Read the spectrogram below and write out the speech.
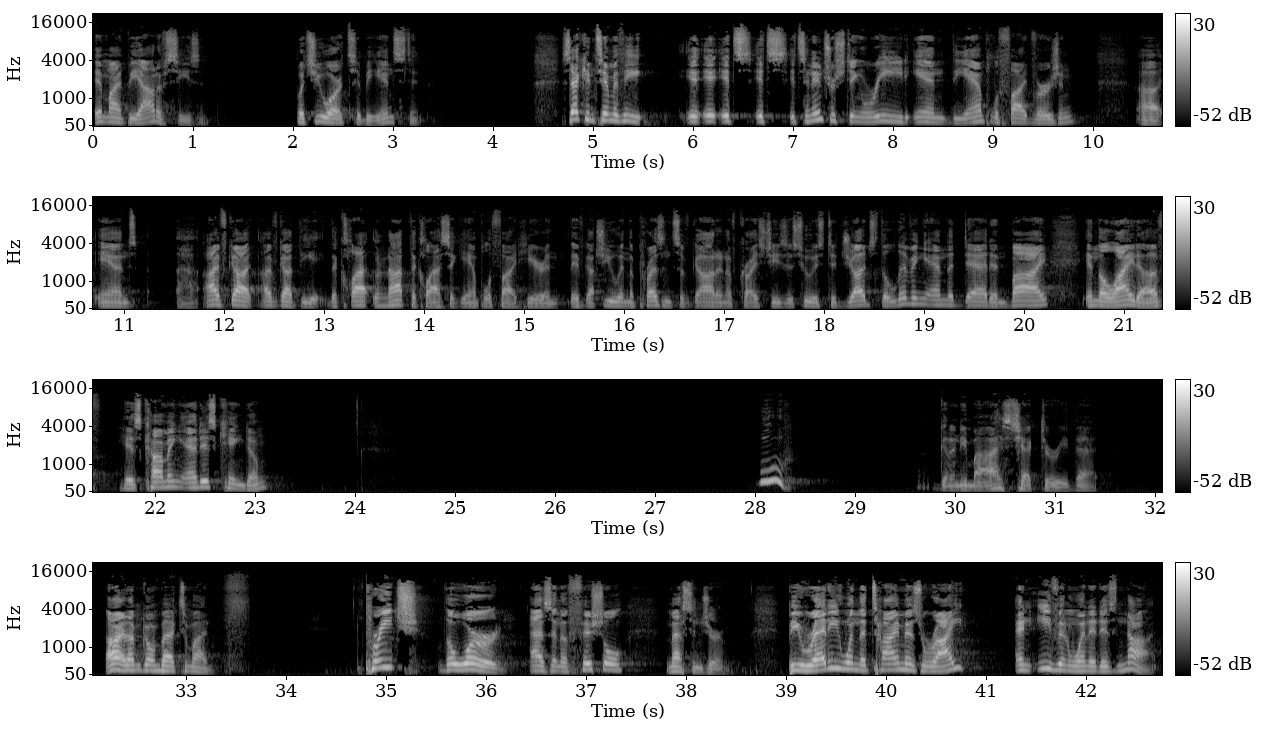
it might be out of season, but you are to be instant. Second Timothy, it, it, it's it's it's an interesting read in the Amplified version, uh, and uh, I've got I've got the the cla- not the classic amplified here, and they've got you in the presence of God and of Christ Jesus, who is to judge the living and the dead, and by in the light of His coming and His kingdom. I'm gonna need my eyes checked to read that. All right, I'm going back to mine. Preach the word as an official messenger. Be ready when the time is right and even when it is not.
